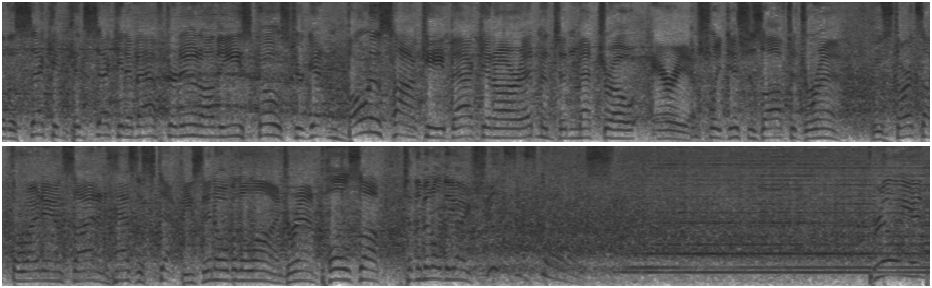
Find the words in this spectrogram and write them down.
For the second consecutive afternoon on the East Coast, you're getting bonus hockey back in our Edmonton metro area. Eventually dishes off to Drouin, who starts up the right-hand side and has a step. He's in over the line. Drouin pulls up to the middle of the ice, shoots and scores. Brilliant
